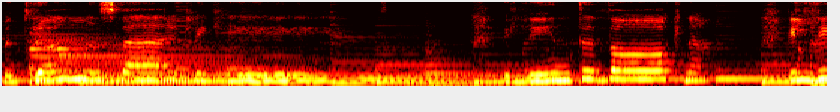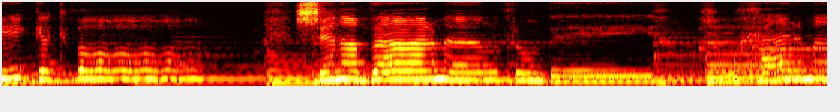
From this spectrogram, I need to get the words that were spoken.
med drömmens verklighet Vill inte vakna, vill ligga kvar Känna värmen från dig och härma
